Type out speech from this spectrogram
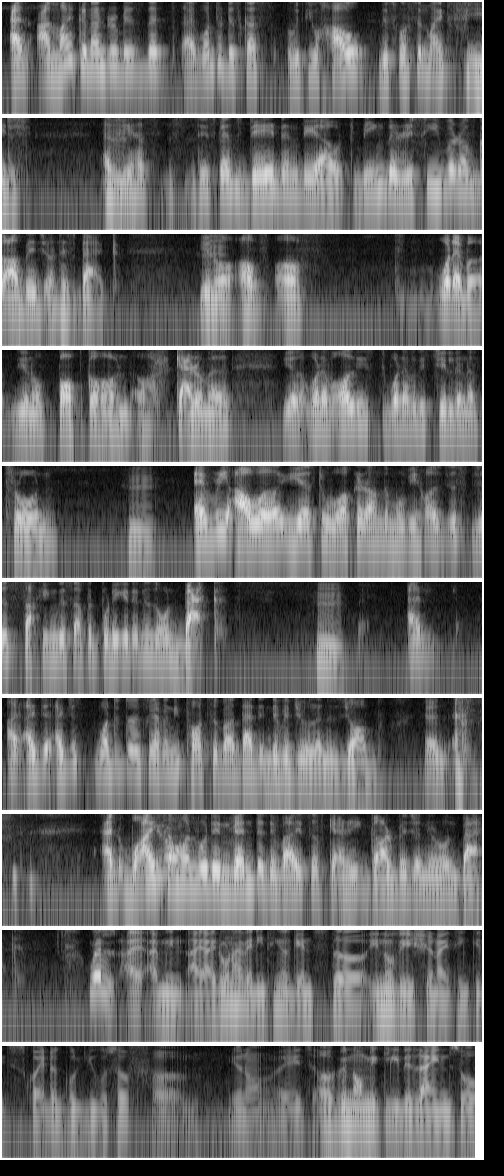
And uh, my conundrum is that I want to discuss with you how this person might feel as he hmm. has he spends day in and day out being the receiver of garbage on his back, you hmm. know, of of whatever, you know, popcorn or caramel, you know, whatever all these whatever these children have thrown. Hmm. Every hour he has to walk around the movie hall just just sucking this up and putting it in his own back. And I, I, ju- I just wanted to know if you have any thoughts about that individual and his job. And and why You know- someone would invent a device of carrying garbage on your own back Well, I, I mean, I, I don't have anything against the innovation. I think it's quite a good use of, um, you know, it's ergonomically designed, so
